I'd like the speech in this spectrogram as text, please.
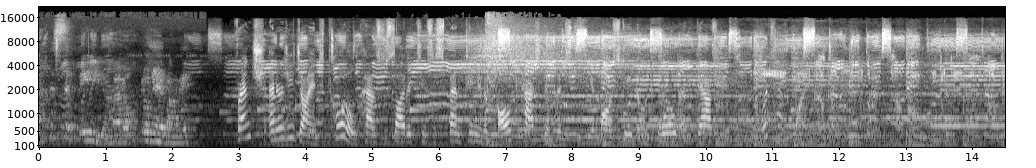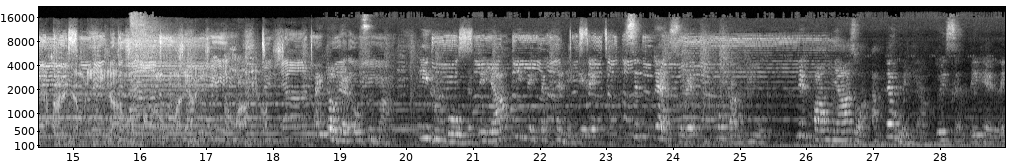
အသက်ဆက်ပေးနေတာကတော့တော်တယ်ပါပဲ French energy giant Total has decided to suspend payment of all cash dividends to Myanmar state-owned oil and gas group, which has အဲ့တော်တဲ့အုပ်စုမှာ ပြည်သူကိုမတရားဖိနှိပ်သက်သက်နေခဲ့တဲ့စစ်တပ်ဆိုတဲ့ထုတ်ကောင်ကြီးကိုနှစ်ပေါင်းများစွာအသက်ဝင်အောင်သွေးဆက်ပေးခဲ့တယ်လေ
